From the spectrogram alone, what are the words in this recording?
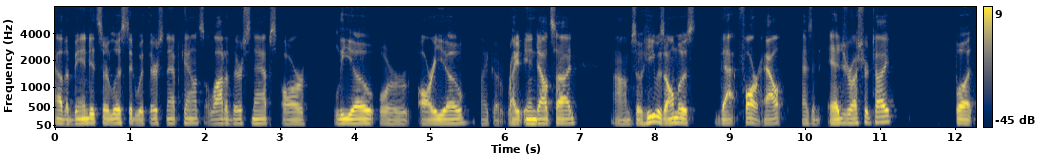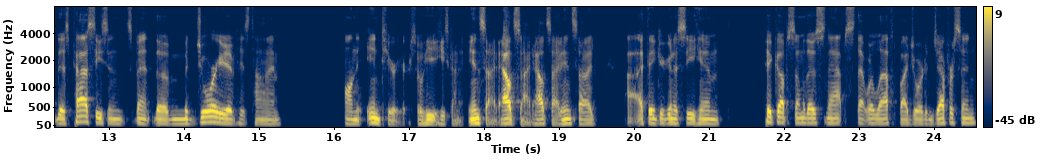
how the Bandits are listed with their snap counts. A lot of their snaps are Leo or REO, like a right end outside. Um, so he was almost that far out as an edge rusher type. But this past season spent the majority of his time on the interior. So he he's kind of inside, outside, outside, inside. I think you're going to see him pick up some of those snaps that were left by Jordan Jefferson.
